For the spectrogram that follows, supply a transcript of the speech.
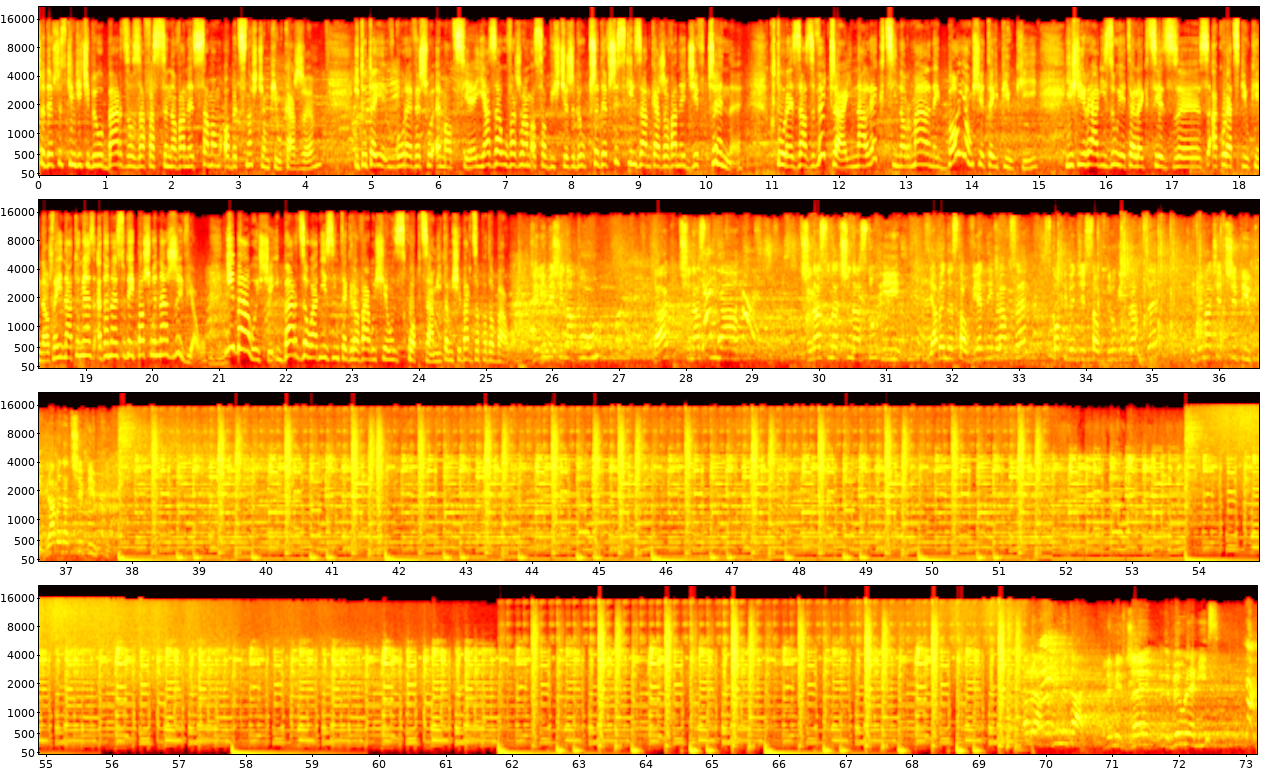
Przede wszystkim dzieci były bardzo zafascynowane samą obecnością piłkarzy i tutaj w górę wyszły emocje. Ja zauważyłam osobiście, że był przede wszystkim zaangażowane dziewczyny, które zazwyczaj na lekcji normalnej boją się tej piłki, jeśli realizuje te lekcje z, z akurat z piłki nożnej, natomiast, natomiast tutaj poszły na żywioł. Nie bały się i bardzo ładnie zintegrowały się z chłopcami. To mi się bardzo podobało. Dzielimy się na pół, tak? 13 na 13 na 13 i ja będę stał w jednej bramce, Scotty będzie stał w drugiej bramce i wy macie trzy piłki. Gramy na trzy piłki. Że był remis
